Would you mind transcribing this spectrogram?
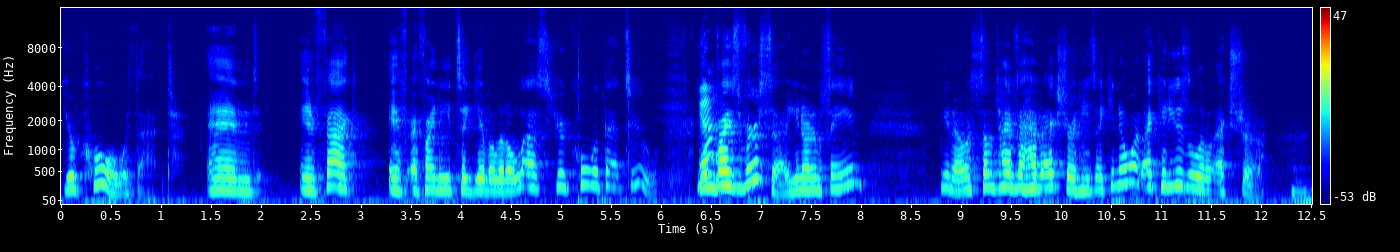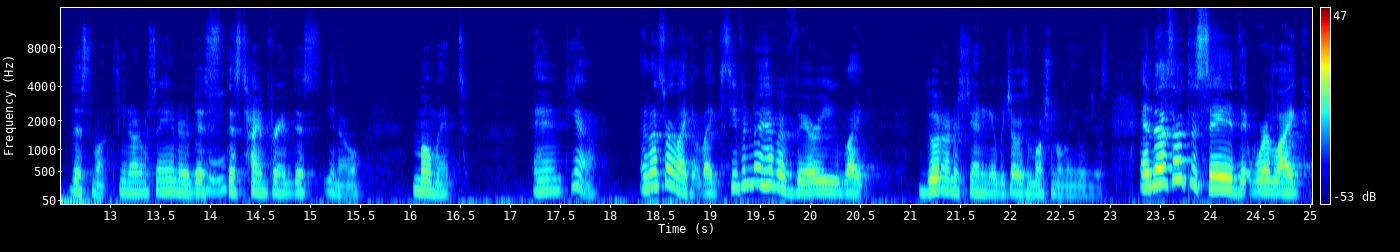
you're cool with that. And in fact, if if I need to give a little less, you're cool with that too, Yeah. and vice versa. You know what I'm saying? You know, sometimes I have extra, and he's like, you know what? I could use a little extra this month. You know what I'm saying? Or this this time frame, this you know moment, and yeah, and that's why I like it. Like Steven and I have a very like good understanding of each other's emotional languages, and that's not to say that we're like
